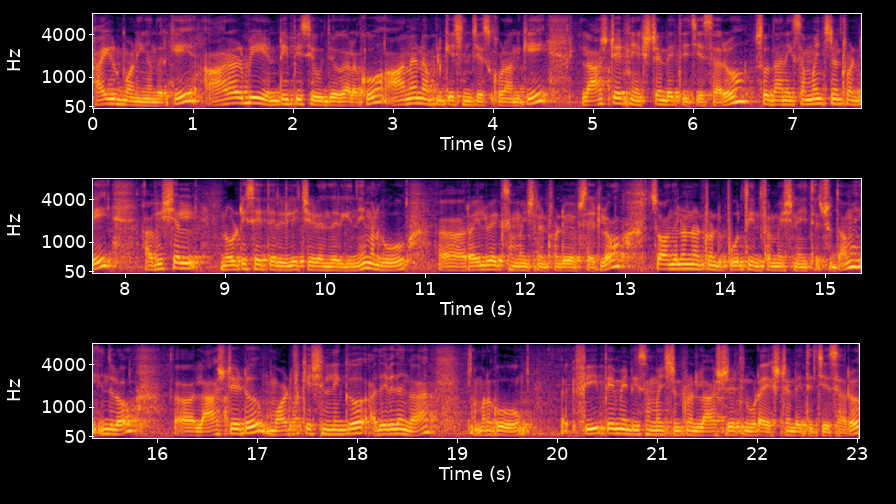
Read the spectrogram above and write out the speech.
హాయ్ గుడ్ మార్నింగ్ అందరికీ. ఆర్ఆర్బి ఎన్టీపీసీ ఉద్యోగాలకు ఆన్లైన్ అప్లికేషన్ చేసుకోవడానికి లాస్ట్ డేట్ని ఎక్స్టెండ్ అయితే చేశారు. సో దానికి సంబంధించినటువంటి అఫీషియల్ నోటీస్ అయితే రిలీజ్ చేయడం జరిగింది మనకు రైల్వేకి సంబంధించినటువంటి వెబ్సైట్లో. సో అందులో ఉన్నటువంటి పూర్తి ఇన్ఫర్మేషన్ అయితే చూద్దాం. ఇందులో లాస్ట్ డేటు మోడిఫికేషన్ లింక్ అదేవిధంగా మనకు ఫీ పేమెంట్కి సంబంధించినటువంటి లాస్ట్ డేట్ని కూడా ఎక్స్టెండ్ అయితే చేశారు.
